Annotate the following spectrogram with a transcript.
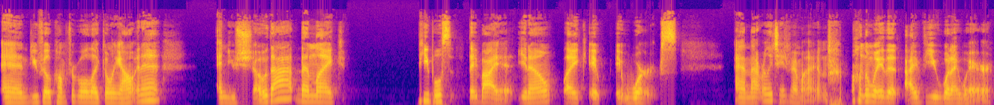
and you feel comfortable like going out in it and you show that, then like people they buy it, you know? Like it it works. And that really changed my mind on the way that I view what I wear.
